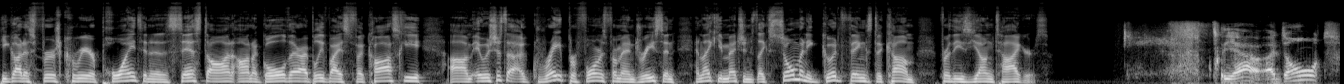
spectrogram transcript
He got his first career point and an assist on on a goal there, I believe, by Svikoski. Um, it was just a, a great performance from Andreessen. And like you mentioned, like so many good things to come for these young Tigers. Yeah, I don't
